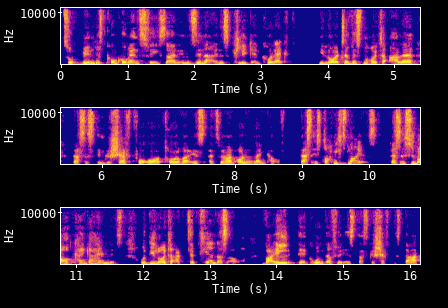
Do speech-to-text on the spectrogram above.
zumindest konkurrenzfähig sein im Sinne eines Click and Collect. Die Leute wissen heute alle, dass es im Geschäft vor Ort teurer ist, als wenn man online kauft. Das ist doch nichts Neues. Das ist überhaupt kein Geheimnis. Und die Leute akzeptieren das auch, weil der Grund dafür ist, das Geschäft ist da,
